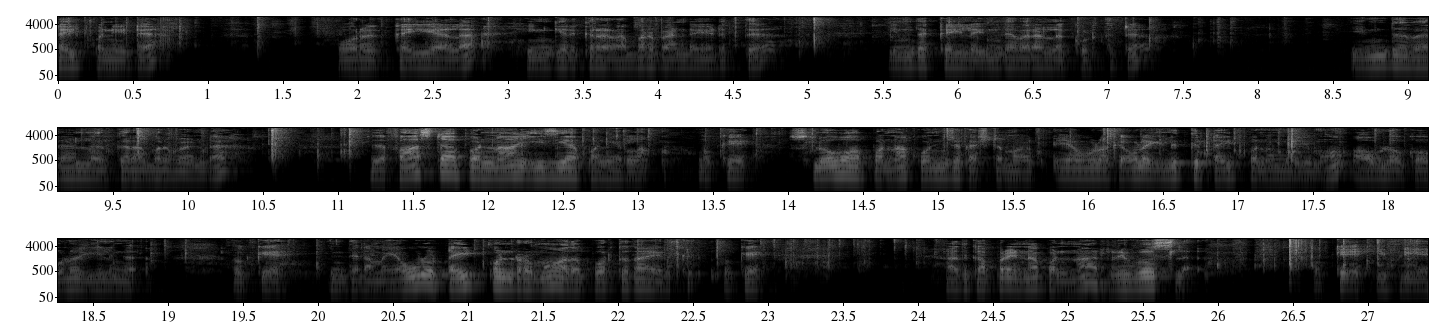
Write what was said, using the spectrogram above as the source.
டைட் பண்ணிவிட்டு ஒரு கையால் இங்கே இருக்கிற ரப்பர் பேண்டை எடுத்து இந்த கையில் இந்த விரலில் கொடுத்துட்டு இந்த விரலில் இருக்க ரப்பர் பேண்டை இதை ஃபாஸ்ட்டாக பண்ணால் ஈஸியாக பண்ணிடலாம் ஓகே ஸ்லோவாக பண்ணால் கொஞ்சம் கஷ்டமாக இருக்கும். எவ்வளோக்கு எவ்வளோ இழுத்து டைட் பண்ண முடியுமோ அவ்வளோக்கு அவ்வளோ இழுங்க. ஓகே இந்த நம்ம எவ்வளோ டைட் பண்ணுறோமோ அதை பொறுத்து தான் இருக்குது ஓகே அதுக்கப்புறம் என்ன பண்ணால் ரிவர்ஸில் ஓகே இப்படியே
